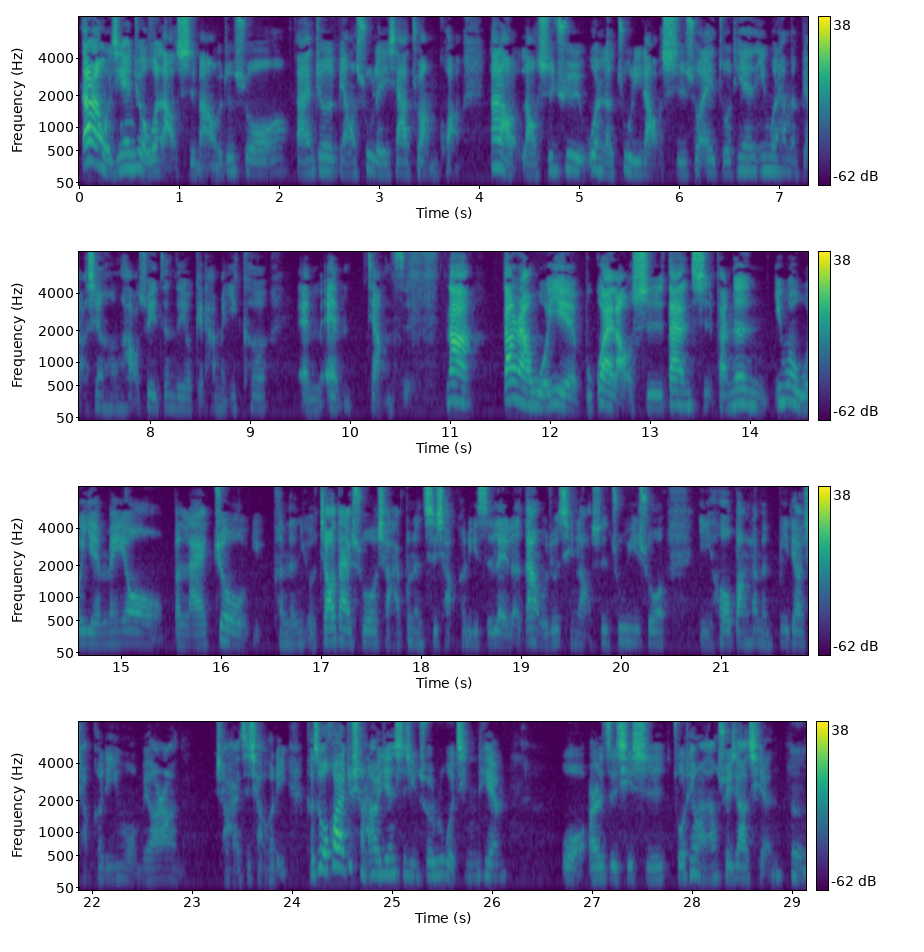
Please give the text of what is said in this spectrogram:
当然，我今天就有问老师嘛，我就说，反正就是描述了一下状况。那老老师去问了助理老师，说，哎，昨天因为他们表现很好，所以真的有给他们一颗 M M 这样子。那当然我也不怪老师，但是反正因为我也没有本来就可能有交代说小孩不能吃巧克力之类的，但我就请老师注意说，以后帮他们避掉巧克力，因为我没有让小孩吃巧克力。可是我后来就想到一件事情，说如果今天我儿子其实昨天晚上睡觉前，嗯。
